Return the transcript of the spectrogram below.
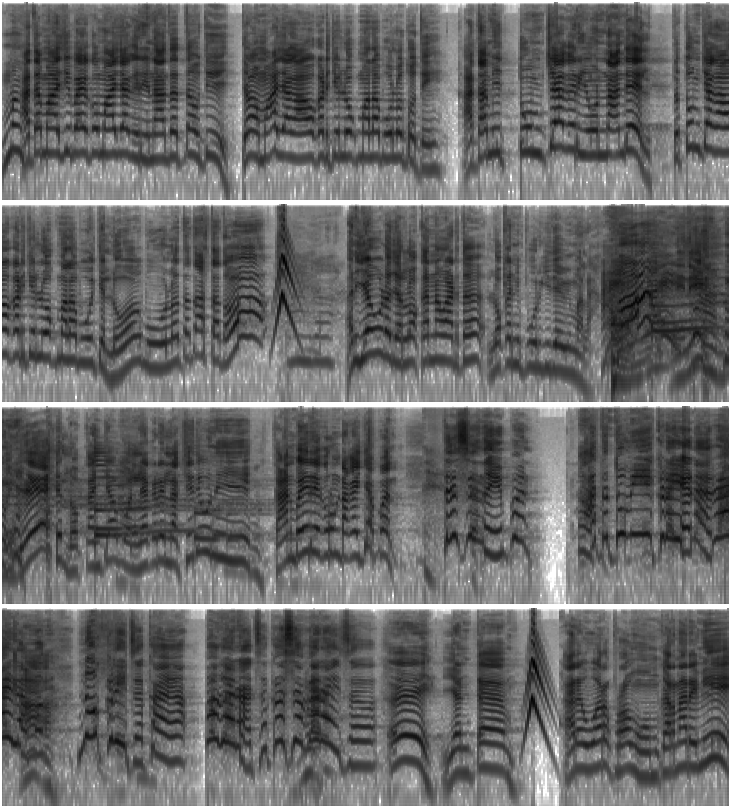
मग? आता माझी बायको माझ्या घरी नांदत नव्हती. तेव्हा माझ्या गावाकडचे लोक मला बोलत होते. आता मी तुमच्या घरी येऊन नांदेल तर तुमच्या गावाकडचे लोक मला बोलते लोक बोलतच असतात हो. आणि एवढं जर लोकांना वाटतं लोकांनी पोरगी द्यावी मला. नाही, नाही, म्हणजे लोकांच्या बोलण्याकडे लक्ष देऊ नये. कान बहिरे करून टाकायचे आपण. तसं नाही पण आता तुम्ही इकडे येणार राहिला मग. हा. नोकरीचं काय? पगाराचं कसं करायचं? ए यंटम. अरे वर्क फ्रॉम होम करणार आहे मी.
